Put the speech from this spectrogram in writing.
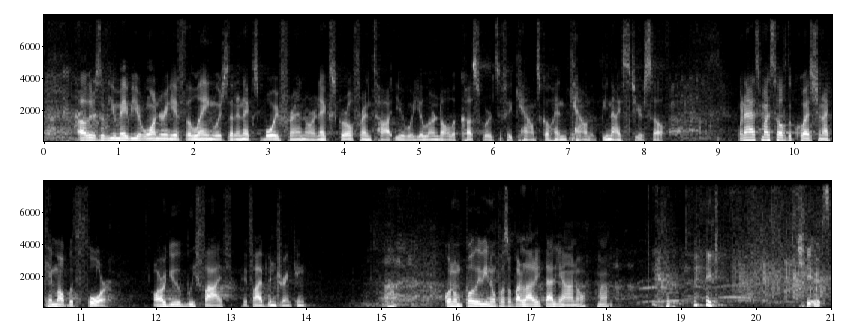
Others of you, maybe you're wondering if the language that an ex boyfriend or an ex girlfriend taught you, where you learned all the cuss words, if it counts, go ahead and count it. Be nice to yourself. When I asked myself the question, I came up with four, arguably five if I've been drinking. Ah, con un po' di vino posso parlare italiano. Cheers.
